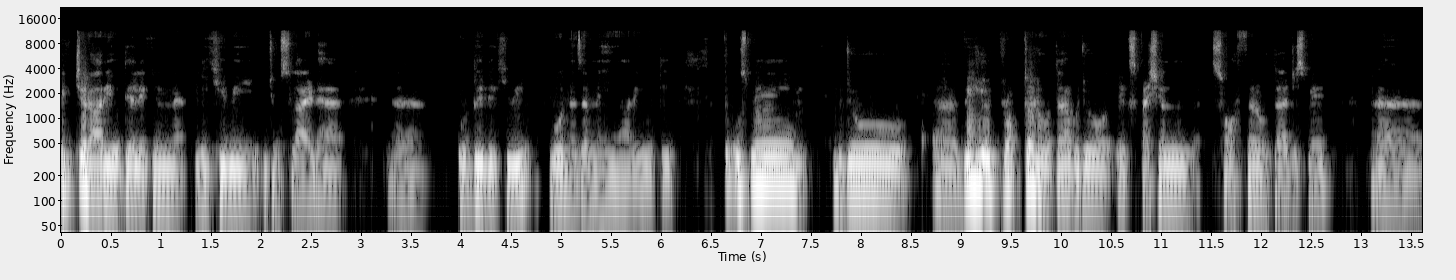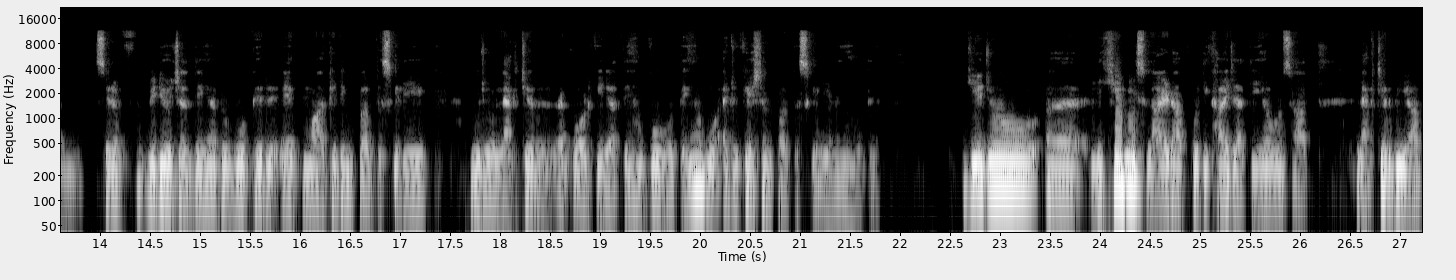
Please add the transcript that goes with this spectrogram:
پکچر آ رہی ہوتی ہے لیکن لکھی ہوئی جو سلائڈ ہے اردو لکھی ہوئی، وہ نظر نہیں آ رہی ہوتی۔ تو اس میں جو ویڈیو پروپٹر ہوتا ہے، وہ جو ایک اسپیشل سافٹ ویئر ہوتا ہے جس میں صرف ویڈیو چلتی ہے، تو وہ پھر ایک مارکیٹنگ پرپز کے لیے وہ جو لیکچر ریکارڈ کی جاتے ہیں، وہ ہوتے ہیں، وہ ایجوکیشن پرپز کے لیے نہیں ہوتے۔ یہ جو لکھی ہوئی سلائڈ آپ کو دکھائی جاتی ہے، وہ ساتھ لیکچر بھی آپ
